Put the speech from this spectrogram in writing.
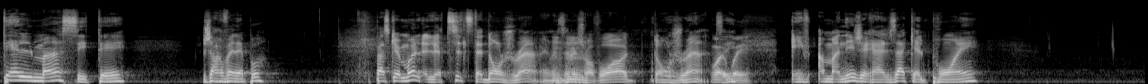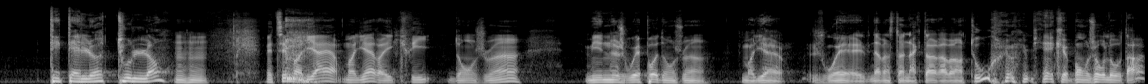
tellement c'était... J'en revenais pas. Parce que moi, le titre, c'était Don Juan. Je me disais, je vais voir Don Juan. Mhm. Ouais, ouais. Et à un moment donné, j'ai réalisé à quel point t'étais là tout le long. Mhm. Mais tu sais, Molière, Molière a écrit Don Juan, mais il ne jouait pas Don Juan. Molière jouait, évidemment, c'est un acteur avant tout, bien que bonjour l'auteur,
